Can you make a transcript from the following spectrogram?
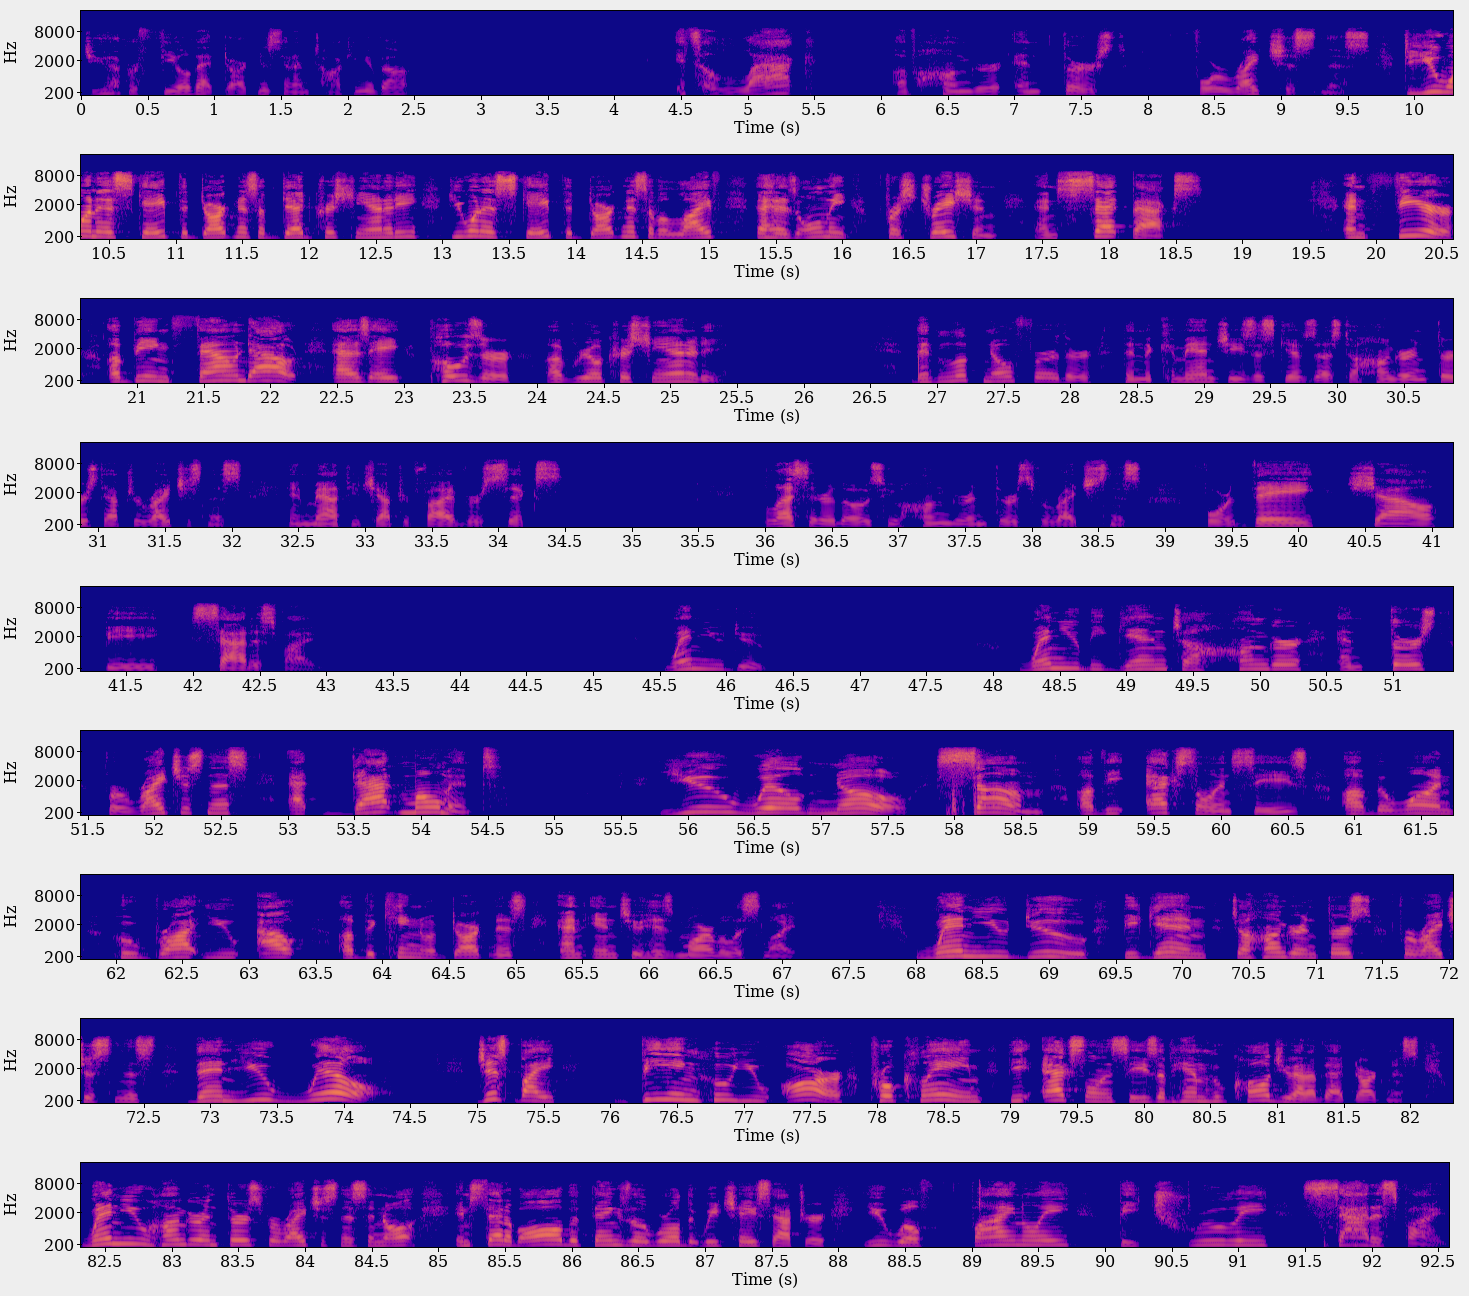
do you ever feel that darkness that I'm talking about? It's a lack of hunger and thirst for righteousness. Do you want to escape the darkness of dead Christianity? Do you want to escape the darkness of a life that has only frustration and setbacks and fear of being found out as a poser of real Christianity? Then look no further than the command Jesus gives us to hunger and thirst after righteousness in Matthew chapter 5 verse 6. Blessed are those who hunger and thirst for righteousness, for they shall be satisfied. When you do, when you begin to hunger and thirst for righteousness, at that moment, you will know some of the excellencies of the one who brought you out of the kingdom of darkness and into his marvelous light. When you do begin to hunger and thirst for righteousness, then you will, just by being who you are, proclaim the excellencies of him who called you out of that darkness. When you hunger and thirst for righteousness and all, instead of all the things of the world that we chase after, you will finally be truly satisfied.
